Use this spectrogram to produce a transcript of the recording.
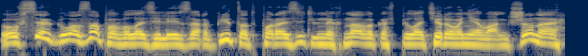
У всех глаза повылазили из орбит от поразительных навыков пилотирования Ван Джена,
